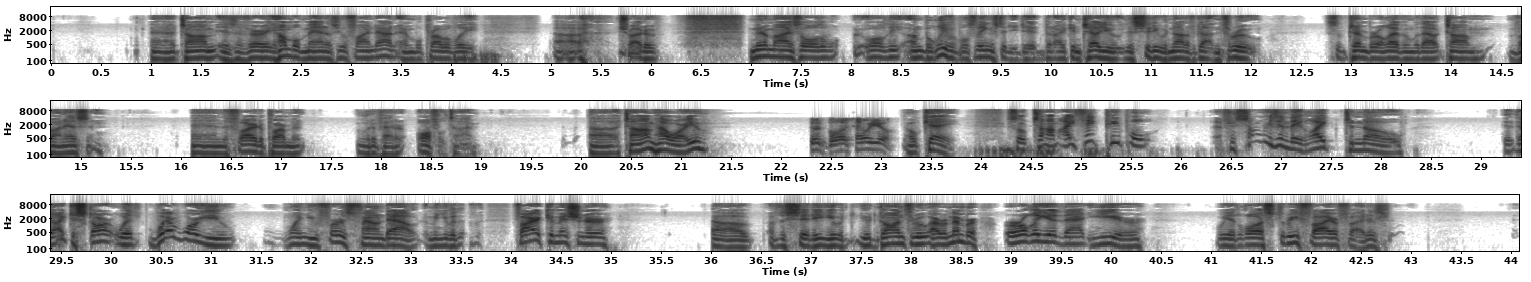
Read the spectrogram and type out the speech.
Uh, Tom is a very humble man, as you'll find out, and will probably uh, try to minimize all the all the unbelievable things that he did. But I can tell you, the city would not have gotten through September 11 without Tom Von Essen and the fire department would have had an awful time. Uh, Tom, how are you? Good, boss. How are you? Okay. So, Tom, I think people, for some reason, they like to know, they like to start with where were you when you first found out? I mean, you were the fire commissioner uh, of the city. You had, you'd gone through, I remember earlier that year, we had lost three firefighters,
